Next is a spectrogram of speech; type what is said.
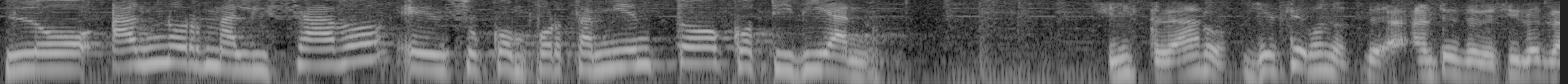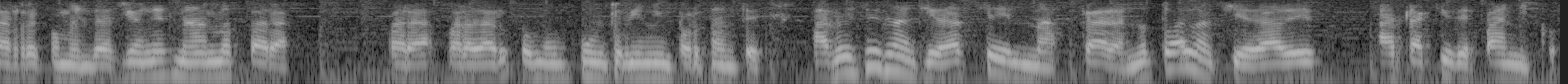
lo han normalizado en su comportamiento cotidiano. Sí, claro. Y es que, bueno, antes de decirles las recomendaciones, nada más para para, para dar como un punto bien importante. A veces la ansiedad se enmascara, no toda la ansiedad es ataques de pánico.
